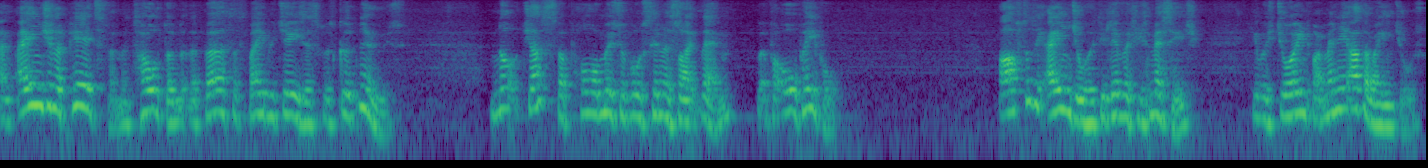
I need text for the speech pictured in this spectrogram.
An angel appeared to them and told them that the birth of baby Jesus was good news, not just for poor miserable sinners like them, but for all people. After the angel had delivered his message, he was joined by many other angels,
